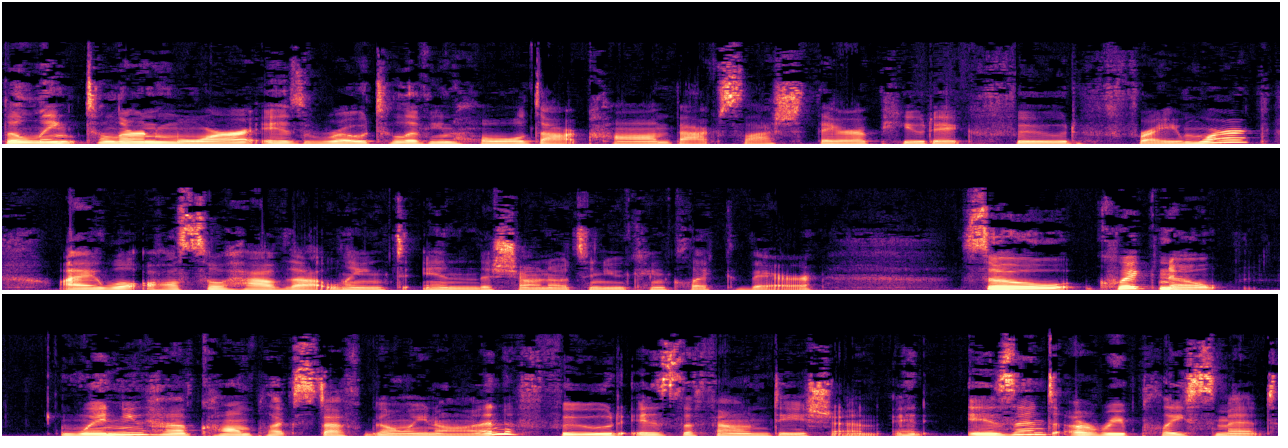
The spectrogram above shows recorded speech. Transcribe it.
The link to learn more is roadtolivingwhole.com backslash therapeutic food framework. I will also have that linked in the show notes and you can click there. So, quick note when you have complex stuff going on, food is the foundation. It isn't a replacement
